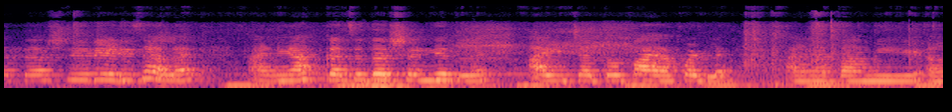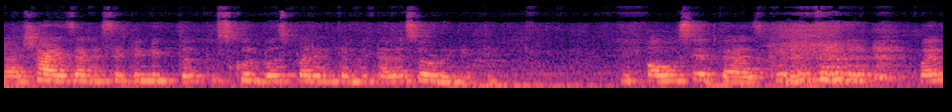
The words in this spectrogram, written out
आता श्री रेडी झालाय आणि अक्काचं दर्शन घेतलंय. आईच्या तो पाया पडलाय. आणि आता आम्ही शाळेत जाण्यासाठी निघतो. स्कूल बस पर्यंत मी त्याला सोडून येते. पाऊस येतोय आज खरं तर. पण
